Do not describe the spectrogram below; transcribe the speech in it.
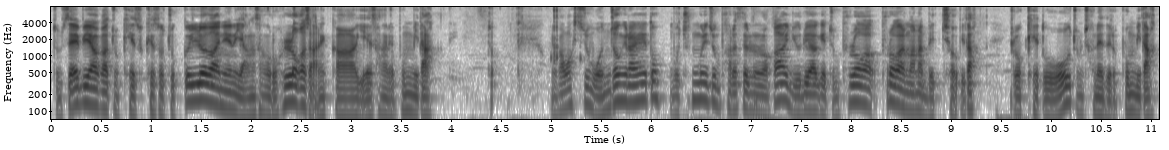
좀 세비야가 좀 계속해서 좀 끌려다니는 양상으로 흘러가지 않을까 예상을 해봅니다. 그러니까 확실히 좀 원정이라 해도 뭐 충분히 좀 바르셀로나가 유리하게 좀 풀어가, 풀어갈 만한 매치업이다. 이렇게도 좀 전해드려 봅니다.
